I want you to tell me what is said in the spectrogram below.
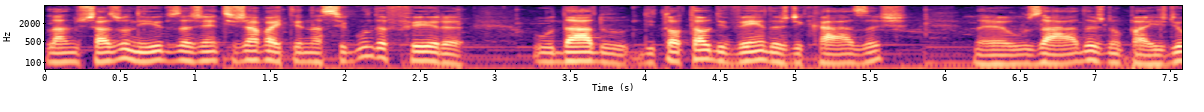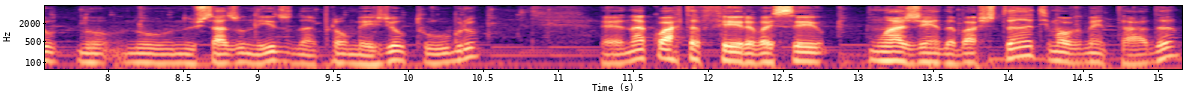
lá nos Estados Unidos, a gente já vai ter na segunda-feira o dado de total de vendas de casas né, usadas no país de, no, no, nos Estados Unidos né, para o mês de outubro. É, na quarta-feira vai ser uma agenda bastante movimentada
